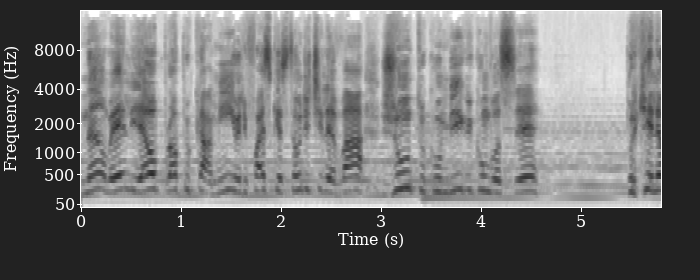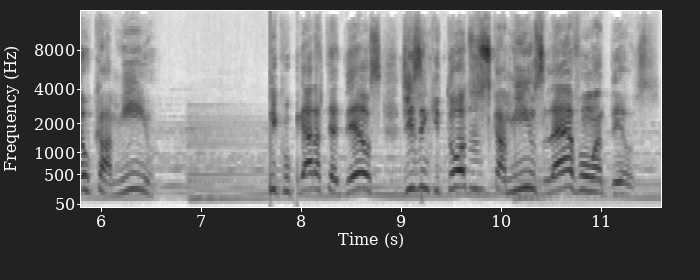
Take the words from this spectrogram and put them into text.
Não, Ele é o próprio caminho, Ele faz questão de te levar junto comigo e com você, porque Ele é o caminho. único Chegar até Deus, dizem que todos os caminhos levam a Deus.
